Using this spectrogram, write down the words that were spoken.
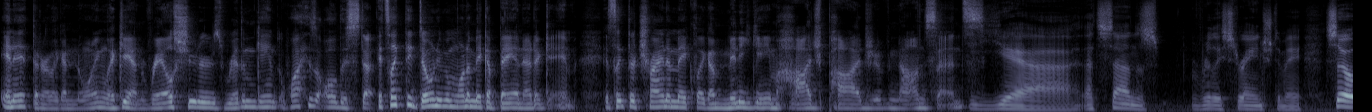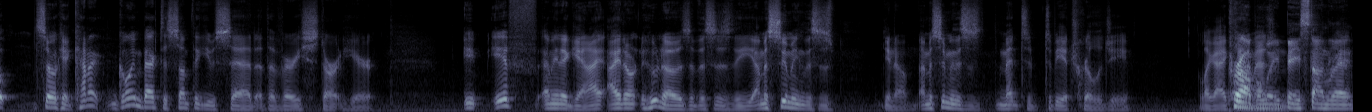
in it that are like annoying. Like again, rail shooters, rhythm games. Why is all this stuff? It's like they don't even want to make a Bayonetta game. It's like they're trying to make like a mini game hodgepodge of nonsense. Yeah, that sounds really strange to me. So, so okay, kind of going back to something you said at the very start here. If I mean, again, I, I don't. Who knows if this is the? I'm assuming this is, you know, I'm assuming this is meant to, to be a trilogy. Like I Probably imagine- based on the right,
